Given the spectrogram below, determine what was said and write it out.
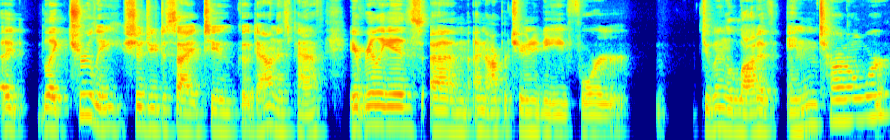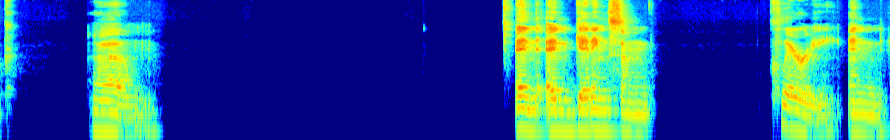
a, like truly should you decide to go down this path, it really is um, an opportunity for doing a lot of internal work. Um, and and getting some clarity and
